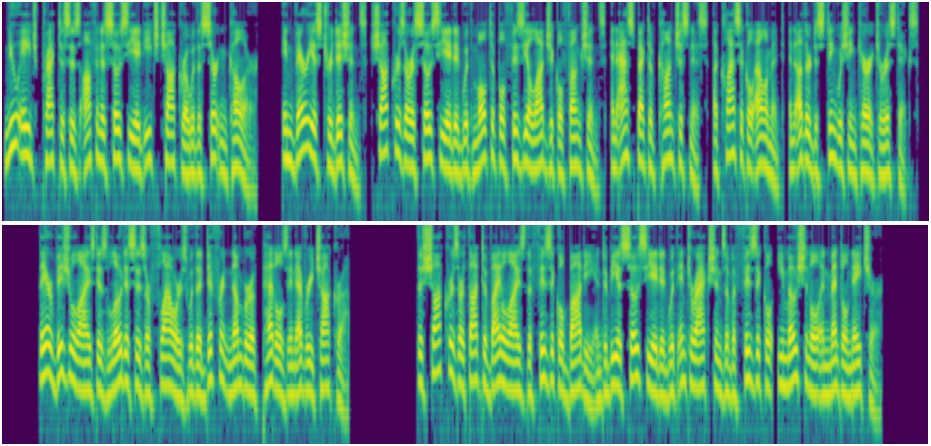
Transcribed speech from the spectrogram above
New Age practices often associate each chakra with a certain color. In various traditions, chakras are associated with multiple physiological functions, an aspect of consciousness, a classical element, and other distinguishing characteristics. They are visualized as lotuses or flowers with a different number of petals in every chakra. The chakras are thought to vitalize the physical body and to be associated with interactions of a physical, emotional and mental nature.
